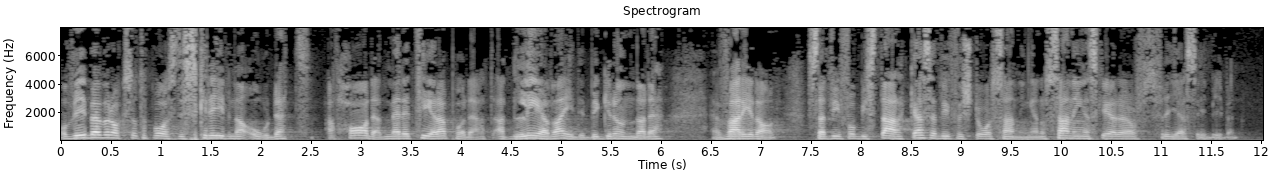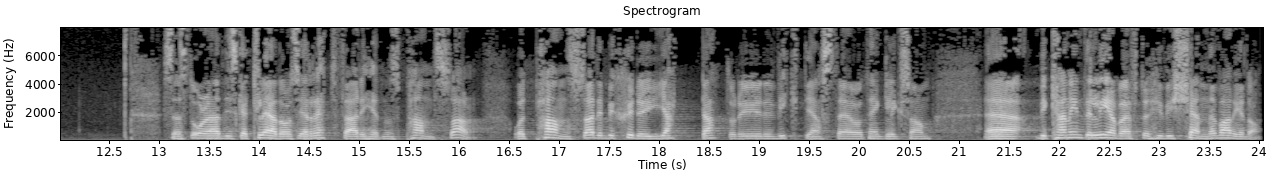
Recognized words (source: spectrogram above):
Och vi behöver också ta på oss det skrivna ordet, att ha det, att meditera på det, att, att leva i det, begrunda det eh, varje dag. Så att vi får bli starka, så att vi förstår sanningen. Och sanningen ska göra oss fria, säger Bibeln. Sen står det att vi ska kläda oss i rättfärdighetens pansar. Och ett pansar, det beskyddar ju hjärtat och det är det viktigaste. Och tänk liksom, eh, vi kan inte leva efter hur vi känner varje dag.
